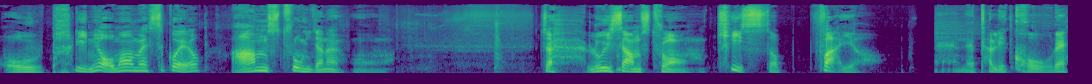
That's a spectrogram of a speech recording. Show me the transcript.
어우 팔힘이 어마어마했을 거예요. 암스트롱이잖아요. 어. 자, 루이스 암스트롱, Kiss of Fire. 네탈리 코울의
